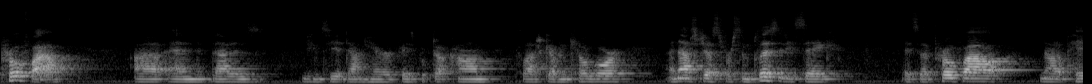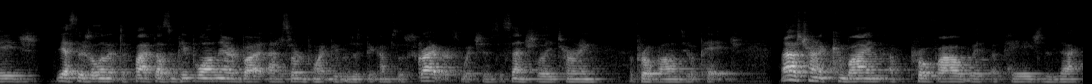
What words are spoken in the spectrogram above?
profile, uh, and that is, you can see it down here, facebook.com slash Kilgour, and that's just for simplicity's sake. It's a profile, not a page. Yes, there's a limit to 5,000 people on there, but at a certain point, people just become subscribers, which is essentially turning a profile into a page. And I was trying to combine a profile with a page, the Zak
